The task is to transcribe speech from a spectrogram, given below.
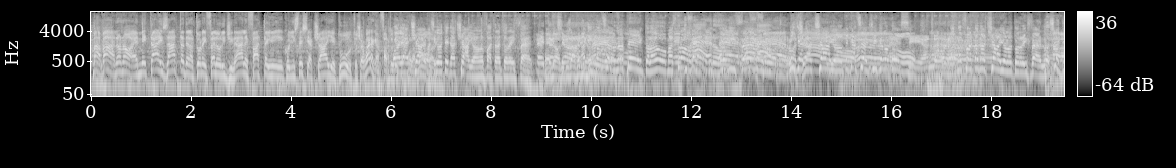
Ma va, no, no, è metà esatta della Torre Eiffel originale fatta in- con gli stessi acciai e tutto. Cioè, guarda che hanno fatto Quale dei acciaio? capolavori. Ma secondo te d'acciaio l'hanno fatta la Torre Eiffel? È Eh, no, di cosa fa Ma di cazzo è una pentola? Oh, ma ferro. È di ferro! ferro, Minchia acciaio. d'acciaio! Che cazzo è il gigarobot? Eh, sì, allora. L'hanno fatta d'acciaio la Torre Eiffel! Senti,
